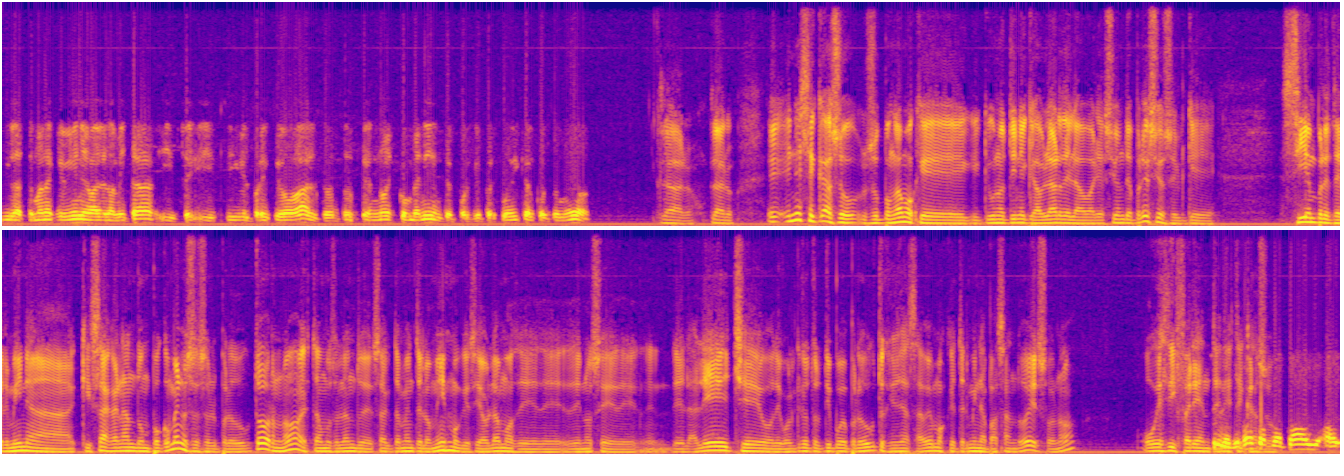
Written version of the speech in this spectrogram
y la semana que viene vale la mitad y, y sigue el precio alto, entonces no es conveniente porque perjudica al consumidor. Claro, claro. Eh, en ese caso, supongamos que, uno tiene que hablar de la variación de precios, el que siempre termina quizás ganando un poco menos, es el productor, ¿no? Estamos hablando de exactamente lo mismo que si hablamos de, de, no sé, de, la leche o de cualquier otro tipo de productos que ya sabemos que termina pasando eso, ¿no? ¿O es diferente en este caso? acá, hay,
